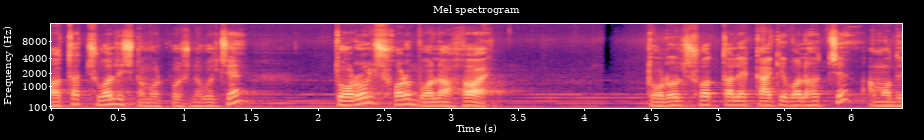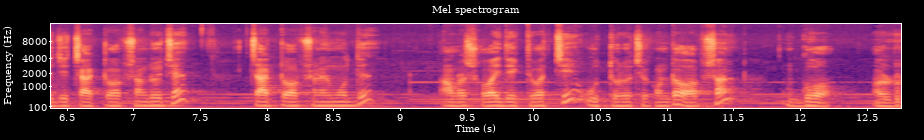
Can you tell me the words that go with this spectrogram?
অর্থাৎ চুয়াল্লিশ নম্বর প্রশ্ন বলছে, তরল স্বর বলা হয়। তরল স্বর তাহলে কাকে বলা হচ্ছে? আমাদের যে চারটে অপশান রয়েছে, চারটে অপশানের মধ্যে আমরা সবাই দেখতে পাচ্ছি, উত্তর হচ্ছে কোনটা? অপশান গ। র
